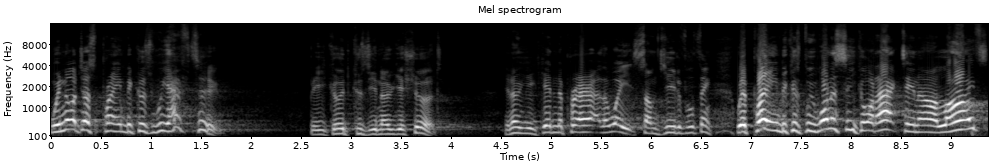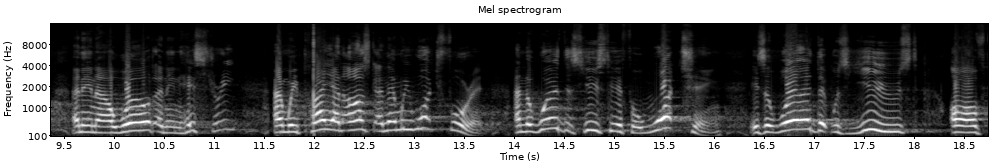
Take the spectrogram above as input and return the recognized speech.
We're not just praying because we have to. Be good because you know you should. You know, you're getting the prayer out of the way. It's some beautiful thing. We're praying because we want to see God act in our lives and in our world and in history. And we pray and ask and then we watch for it. And the word that's used here for watching is a word that was used of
